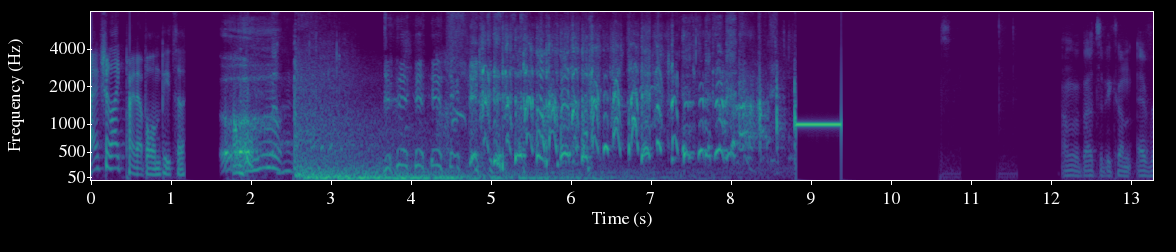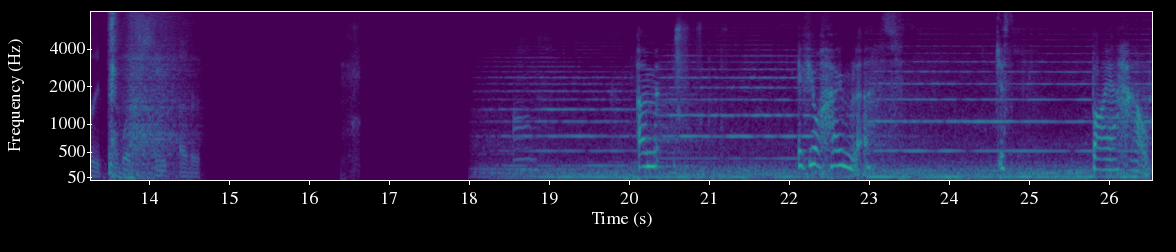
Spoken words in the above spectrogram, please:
I actually like pineapple on pizza. I'm about to become every Twitch simp ever. Um, if you're homeless, just buy a house.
